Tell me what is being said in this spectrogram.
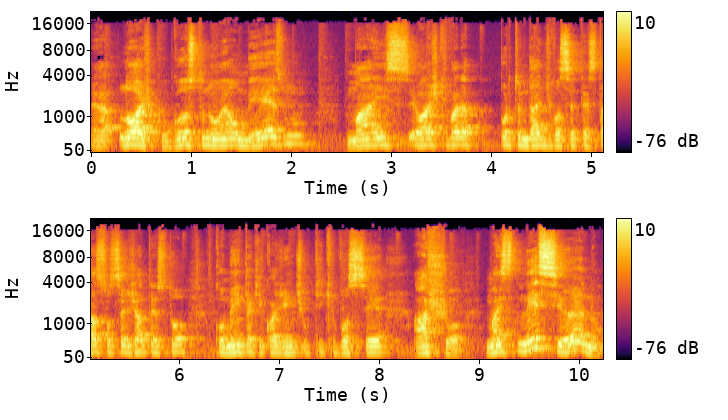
É, lógico, o gosto não é o mesmo, mas eu acho que vale a oportunidade de você testar. Se você já testou, comenta aqui com a gente o que, que você achou. Mas nesse ano,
